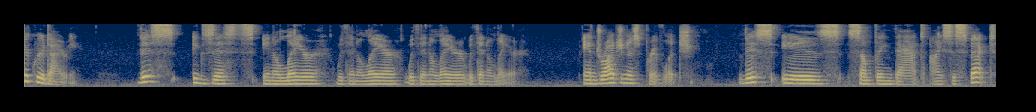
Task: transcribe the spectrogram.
Dear Queer Diary, this exists in a layer within a layer within a layer within a layer. Androgynous privilege. This is something that I suspect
